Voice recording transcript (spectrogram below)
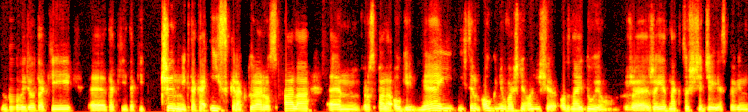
bym powiedział, taki, e, taki, taki czynnik, taka iskra, która rozpala, um, rozpala ogień, nie? I, I, w tym ogniu właśnie oni się odnajdują, że, że jednak coś się dzieje, jest pewien,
